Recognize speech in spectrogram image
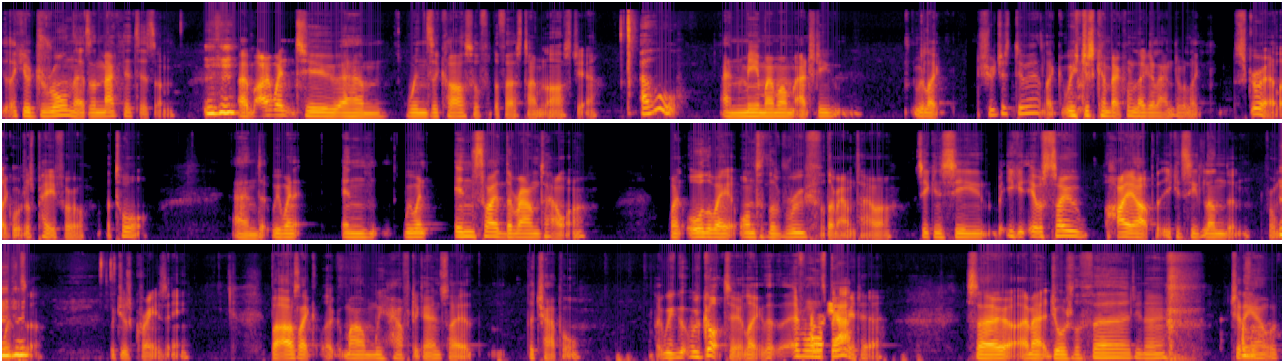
like you're drawn there. There's a magnetism. Mm-hmm. Um, I went to um, Windsor Castle for the first time last year. Oh. And me and my mum actually were like, should we just do it? Like we just come back from Legoland and we're like, screw it, like we'll just pay for a tour. And we went in we went inside the round tower, went all the way onto the roof of the round tower. So you can see you could, it was so high up that you could see London from mm-hmm. Windsor, which was crazy. But I was like, look, mom, we have to go inside the chapel. Like we we've got to. Like everyone's oh, yeah. buried here. So I met George the Third, you know, chilling oh. out with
